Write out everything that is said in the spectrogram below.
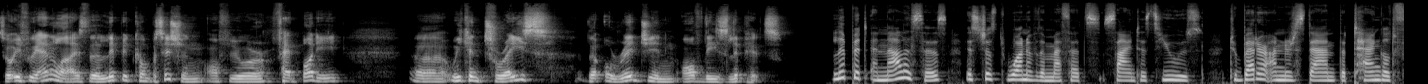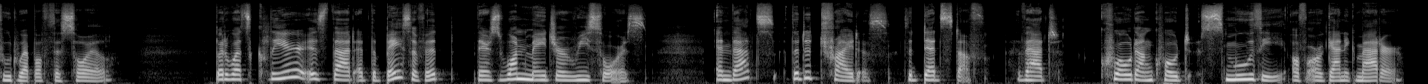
So if we analyze the lipid composition of your fat body, uh, we can trace the origin of these lipids. Lipid analysis is just one of the methods scientists use to better understand the tangled food web of the soil. But what's clear is that at the base of it, there's one major resource, and that's the detritus, the dead stuff, that quote unquote smoothie of organic matter.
